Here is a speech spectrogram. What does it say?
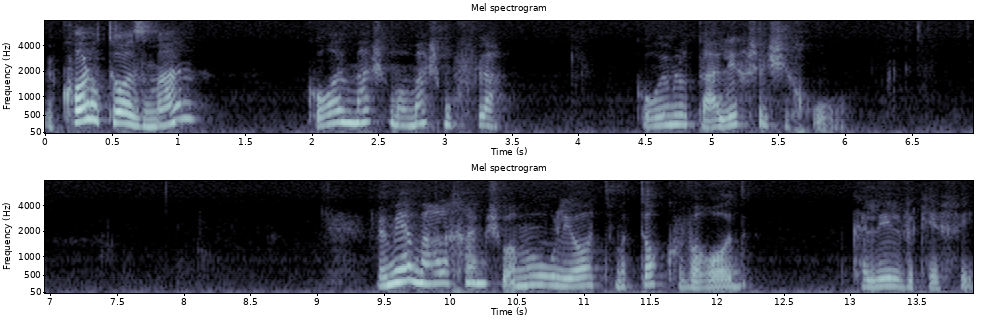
וכל אותו הזמן קורה משהו ממש מופלא. קוראים לו תהליך של שחרור. ומי אמר לכם שהוא אמור להיות מתוק ורוד, קליל וכיפי?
